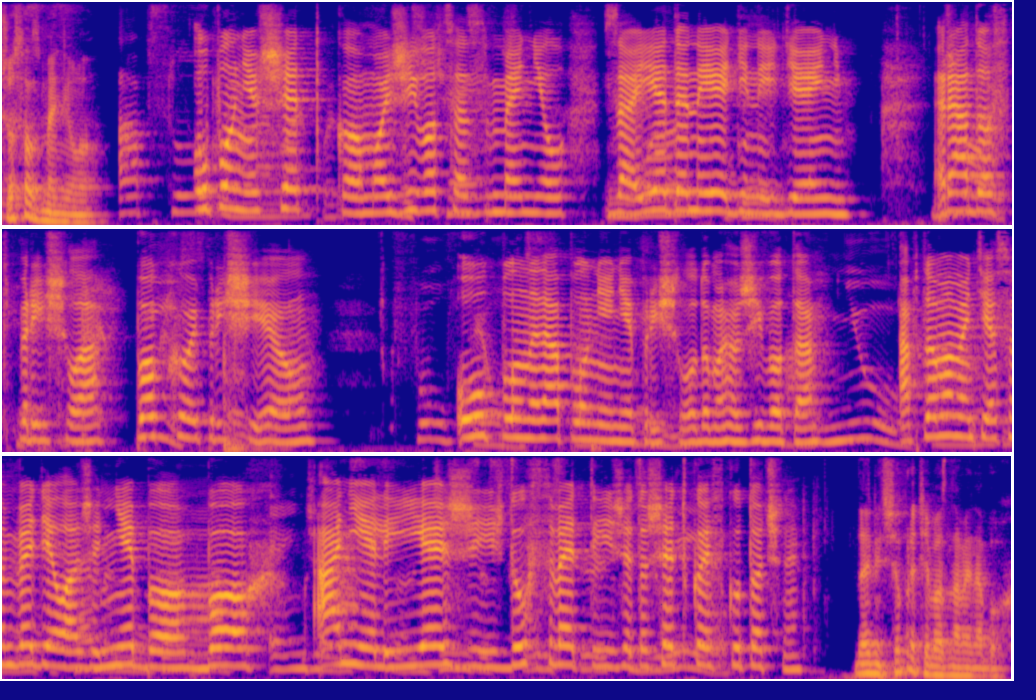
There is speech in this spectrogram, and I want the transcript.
Čo sa zmenilo? Úplne všetko. Môj život sa zmenil za jeden jediný deň. Radosť prišla, pokoj prišiel. Úplné naplnenie prišlo do môjho života. A v tom momente ja som vedela, že nebo, Boh, anieli, Ježiš, Duch Svetý, že to všetko je skutočné. Denis, čo pre teba znamená Boh?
